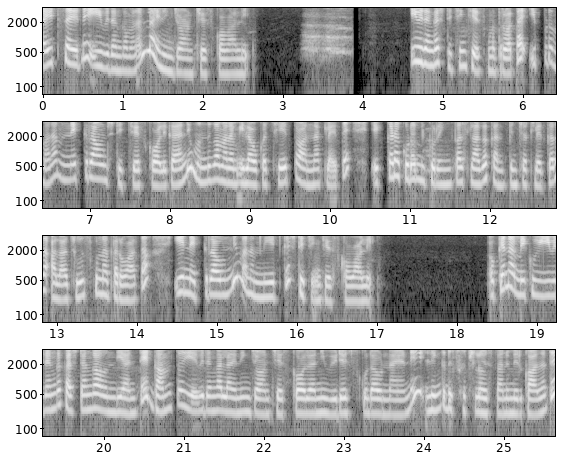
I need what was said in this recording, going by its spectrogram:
రైట్ సైడ్ని ఈ విధంగా మనం లైనింగ్ జాయింట్ చేసుకోవాలి. ఈ విధంగా స్టిచ్చింగ్ చేసుకున్న తర్వాత ఇప్పుడు మనం నెక్ రౌండ్ స్టిచ్ చేసుకోవాలి కదండి. ముందుగా మనం ఇలా ఒక చేత్తో అన్నట్లయితే ఎక్కడ కూడా మీకు రింకల్స్ లాగా కనిపించట్లేదు కదా. అలా చూసుకున్న తర్వాత ఈ నెక్ రౌండ్ని మనం నీట్గా స్టిచ్చింగ్ చేసుకోవాలి. ఓకేనా? మీకు ఈ విధంగా కష్టంగా ఉంది అంటే గమ్తో ఏ విధంగా లైనింగ్ జాయిన్ చేసుకోవాలని వీడియోస్ కూడా ఉన్నాయండి. లింక్ డిస్క్రిప్షన్లో ఇస్తాను. మీరు కావాలంటే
